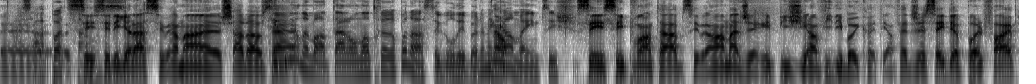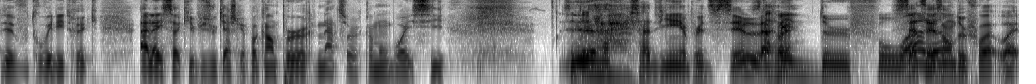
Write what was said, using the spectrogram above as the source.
Euh, Ça a pas de c'est, sens. c'est dégueulasse, c'est vraiment euh, shout out C'est à. gouvernemental, on n'entrera pas dans ce gros débat-là, mais Non. quand même, C'est, épouvantable, c'est vraiment mal géré, puis j'ai envie de les boycotter en fait. J'essaie de pas le faire puis de vous trouver des trucs à la SAQ, puis je vous cacherai pas qu'en pure nature, comme on boit ici, ça devient un peu difficile. C'est arrivé deux fois. Cette là? saison, deux fois, ouais.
